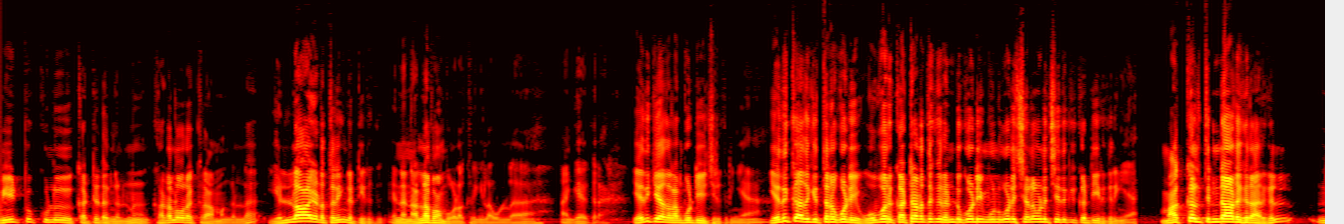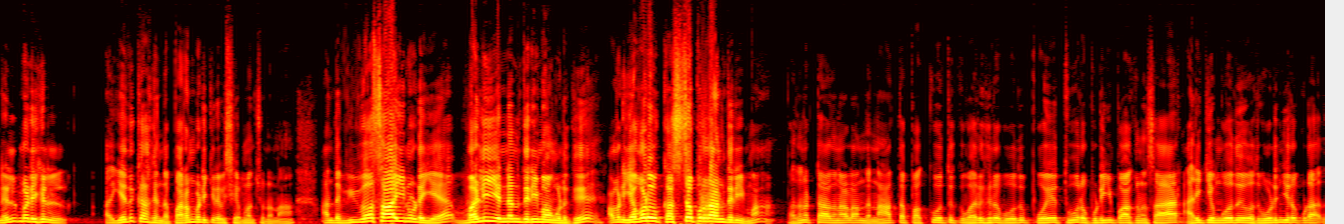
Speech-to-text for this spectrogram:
மீட்பு குழு கட்டிடங்கள்னு கடலோர கிராமங்களில் எல்லா இடத்துலையும் கட்டியிருக்கு. என்ன நல்ல பாம்பு வளர்க்குறீங்களா உள்ள? நான் கேட்குறேன் எதுக்கு அதெல்லாம் பூட்டி வச்சிருக்கிறீங்க? எதுக்கு அதுக்கு இத்தனை கோடி? ஒவ்வொரு கட்டடத்துக்கும் ரெண்டு கோடி மூணு கோடி செலவழிச்சு எதுக்கு கட்டியிருக்கிறீங்க? மக்கள் திண்டாடுகிறார்கள் நெல்மணிகள் எதுக்காக இந்த பரம்படிக்கிற விஷயம்லாம் சொன்னேன்னா அந்த விவசாயினுடைய வழி என்னன்னு தெரியுமா உங்களுக்கு? அவன் எவ்வளவு கஷ்டப்படுறான்னு தெரியுமா? பதினெட்டாவது நாள் அந்த நாத்தை பக்குவத்துக்கு வருகிற போது போய் தூர பிடிங்கி பார்க்கணும் சார். அரிக்கும் போது அது ஒடிஞ்சிடக்கூடாது.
